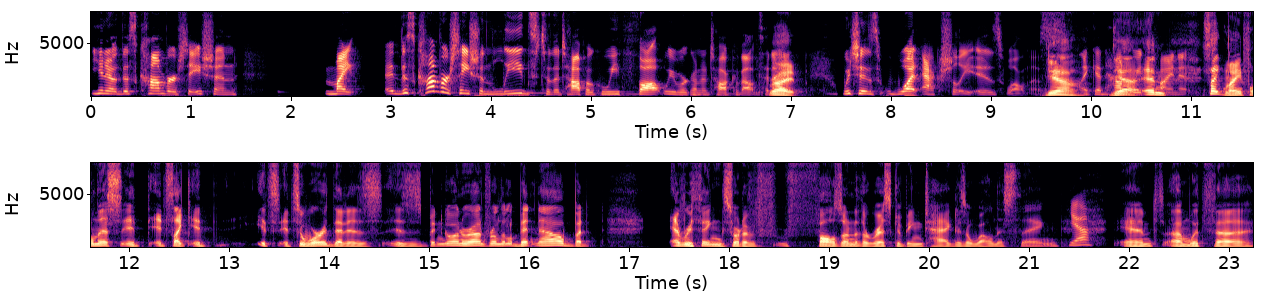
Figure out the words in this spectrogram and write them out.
you know this conversation might uh, this conversation leads to the topic we thought we were going to talk about today, right, which is what actually is wellness. Yeah. Like, and how Yeah, do we and- define it? it's like mindfulness. It it's like it it's it's a word that is is been going around for a little bit now, but everything sort of falls under the risk of being tagged as a wellness thing. Yeah. And um, with the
